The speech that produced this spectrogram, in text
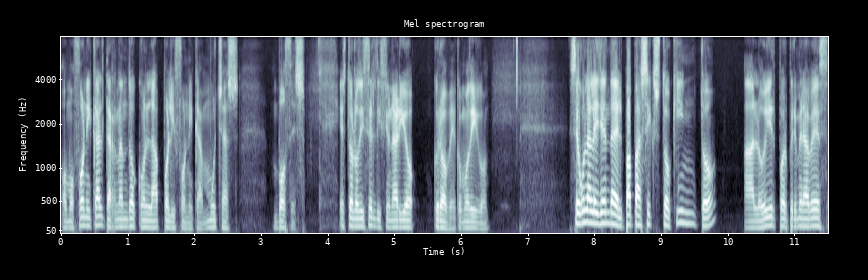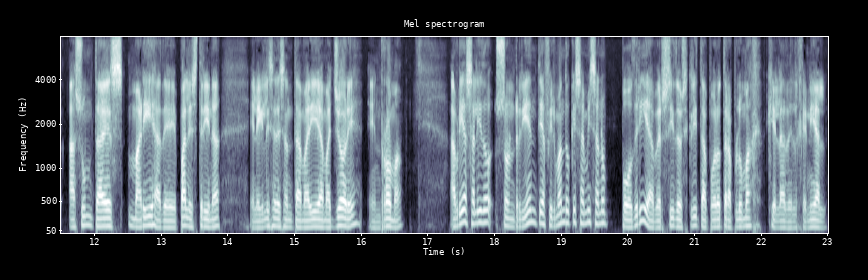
homofónica alternando con la polifónica, muchas voces. Esto lo dice el diccionario Grove, como digo. Según la leyenda, el Papa Sixto V, al oír por primera vez Asunta es María de Palestrina en la iglesia de Santa María Maggiore, en Roma, habría salido sonriente afirmando que esa misa no podría haber sido escrita por otra pluma que la del genial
